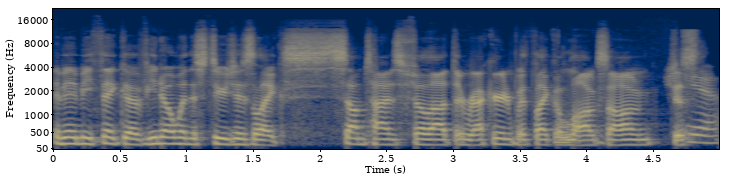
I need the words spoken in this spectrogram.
It made me think of, you know, when the Stooges like sometimes fill out the record with like a long song just Yeah.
